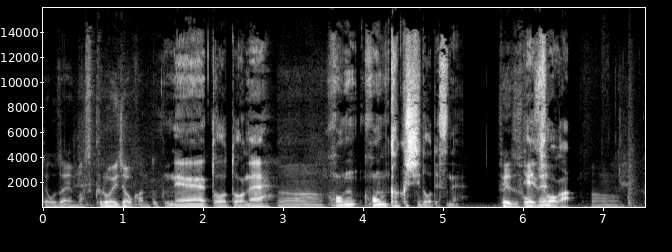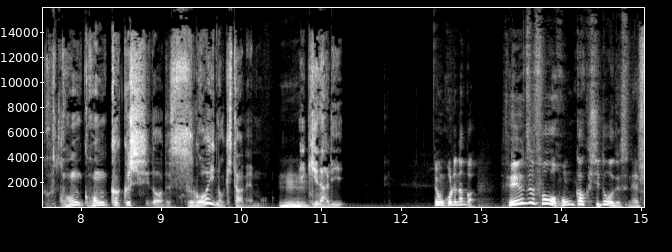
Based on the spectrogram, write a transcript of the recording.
でございます、クロエ・ジャオ監督、ねえとうとうね。うん。本本格指導ですね。フェーズ4ね。フェーズ4が。うん。本本格指導ですごいの来たねもう、うん。いきなり。でもこれなんかフェーズ4本格始動ですねって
